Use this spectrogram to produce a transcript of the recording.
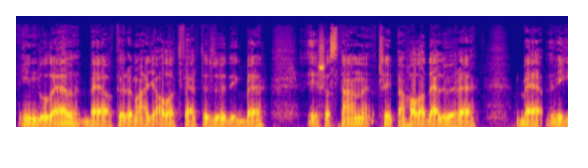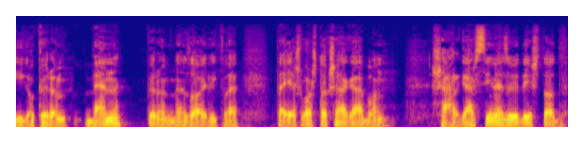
indul el, be a körömágy alatt fertőződik be, és aztán szépen halad előre, be végig a körömben, körömben zajlik le teljes vastagságában, sárgás színeződést ad,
